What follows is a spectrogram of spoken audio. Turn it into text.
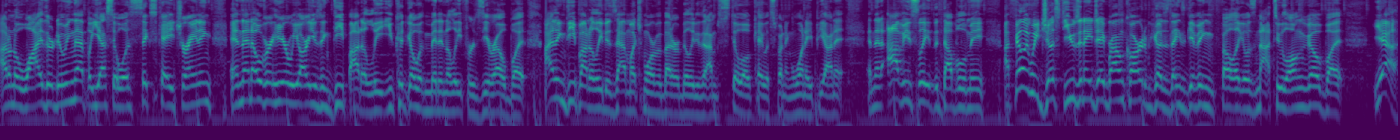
I don't know why they're doing that, but yes, it was 6K training. And then over here, we are using Deep Out Elite. You could go with Mid In Elite for zero, but I think Deep Out Elite is that much more of a better ability that I'm still okay with spending one AP on it. And then obviously the double me. I feel like we just used an AJ Brown card because Thanksgiving felt like it was not too long ago, but yeah,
